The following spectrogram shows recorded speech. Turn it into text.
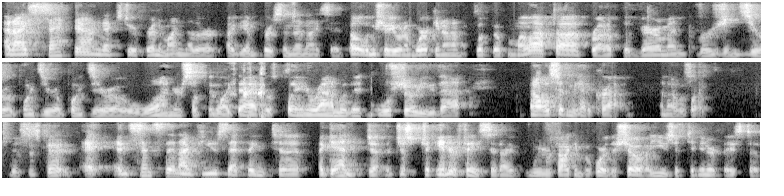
And I sat down next to a friend of mine, another IBM person, and I said, "Oh, let me show you what I'm working on." I flipped open my laptop, brought up the Veremin version 0.0.01 or something like that. was playing around with it. We'll show you that. And all of a sudden, we had a crowd, and I was like, "This is good." And since then, I've used that thing to again ju- just to interface it. I we were talking before the show. I use it to interface to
